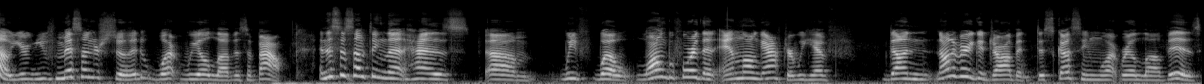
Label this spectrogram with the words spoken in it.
no, you you've misunderstood what real love is about. And this is something that has, um, we've, well, long before then and long after, we have done not a very good job at discussing what real love is.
